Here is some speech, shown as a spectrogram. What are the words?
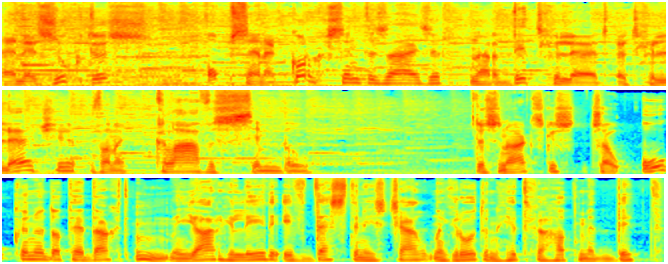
En hij zoekt dus op zijn Korg synthesizer naar dit geluid. Het geluidje van een klavensymbol. Tussen haakjes, het zou ook kunnen dat hij dacht... "Hmm, een jaar geleden heeft Destiny's Child een grote hit gehad met dit.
